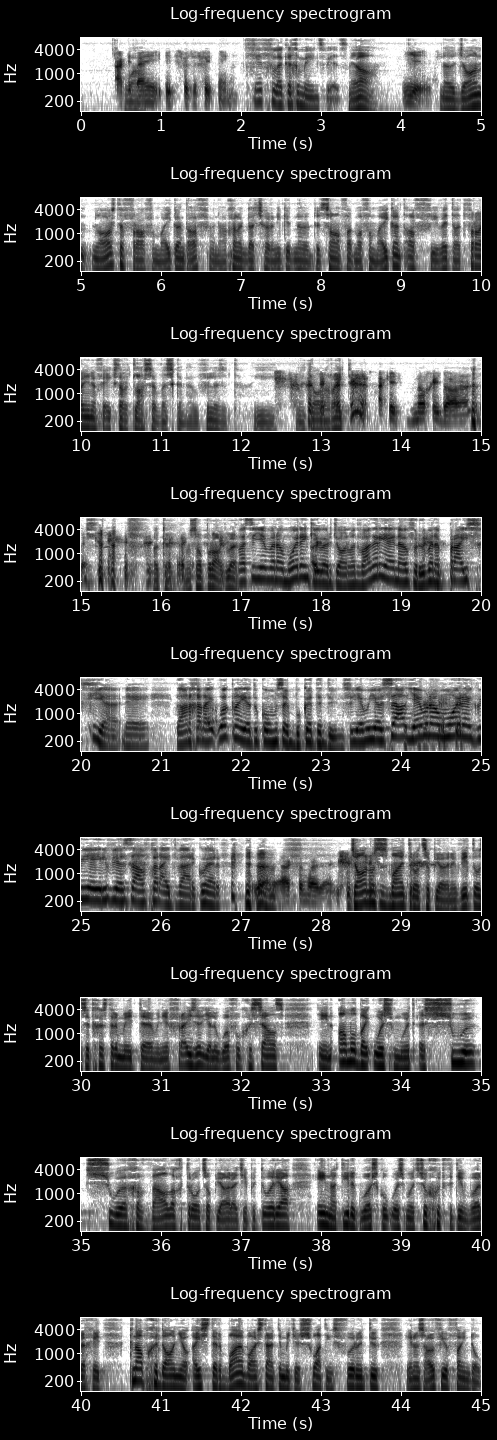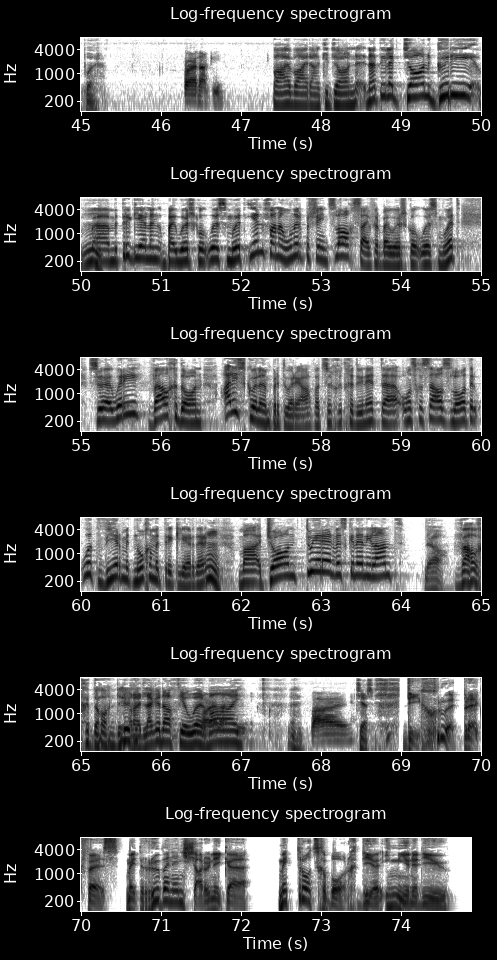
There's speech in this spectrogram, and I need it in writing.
ek wow. het nie iets spesifiek nie. Net gelukkige mens wees. Ja. Yes. Nou John, laaste vraag van my kant af en dan gaan ek dat Sharonike nou dit saamvat, maar van my kant af, jy weet wat vra jy nou vir ekstra klasse wiskunde? Hoeveel is dit? Hier, met jou al right. Ek het nog nie daaraan gedink nie. Okay, ons sal praat, hoor. Maar sien jy maar nou mooi dink jy oor John, want wanneer jy nou vir Ruben 'n prys gee, nê, nee, dan gaan hy ook na jou toe kom om sy boeke te doen. So jy moet jouself, jy moet nou mooi dink hoe jy hierdie vir jouself gaan uitwerk, hoor. ja, ek sê mooi dink. John, ons is baie trots op jou en ek weet ons het gister met uh, meneer Freyser, julle hoof ook gesels en almal by Oosmoed is so so geweldig trots op jou dat jy Pretoria en natuurlik Hoërskool Oosmoed so goed verteenwoordig het. Knap gedaan jou eyster. Baie baie sterkte met jou swattings vorentoe en ons hou vir jou fyn dop hoor. Baie dankie. Baie baie dankie John. Natuurlik John Goody, mm. uh, matriekleerling by Hoërskool Oosmoed, een van 'n 100% slaagsyfer by Hoërskool Oosmoed. So hoorie, wel gedaan. Al die skole in Pretoria wat so goed gedoen het. Uh, ons gesels later ook weer met nog 'n matriekleerder, mm. maar John, tweede in wiskunde in die land. Ja. Wel gedaan, dude. Alright, lekker dag vir jou hoor. Bye. Bye. Cheers. Die Groot Breakfast met Ruben en Sharonika met trots geborg deur Immunedio.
